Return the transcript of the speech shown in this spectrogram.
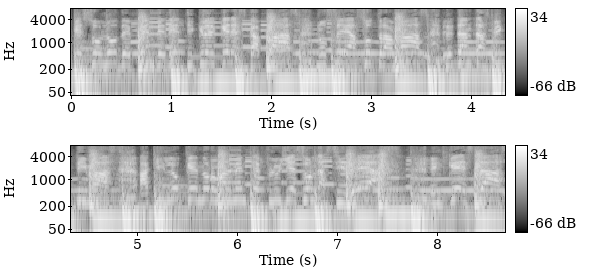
que solo depende de ti creer que eres capaz, no seas otra más de tantas víctimas. Aquí lo que normalmente fluye son las ideas. ¿En qué estás?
